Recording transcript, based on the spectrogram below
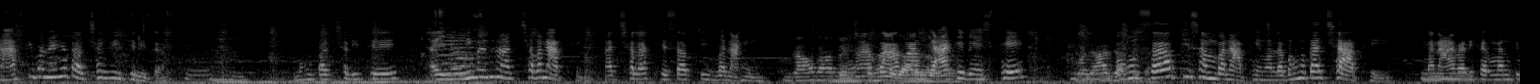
हाथ के बने हैं तो अच्छा ही थे बेटा बहुत अच्छा भी थे ऐनोनी में हाँ अच्छा बनाते अच्छा लगते सब चीज़ बनाए गाँव गाँव हाँ गाँव जाके बेचते बहुत सब किस्म बनाते मतलब बहुत अच्छा थे बनाए वाली खर मन के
